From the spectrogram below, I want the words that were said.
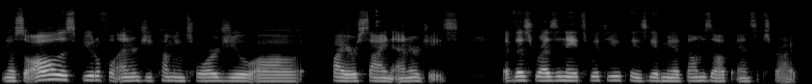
You know, so all this beautiful energy coming towards you, uh, fire sign energies. If this resonates with you, please give me a thumbs up and subscribe.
